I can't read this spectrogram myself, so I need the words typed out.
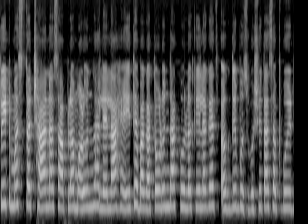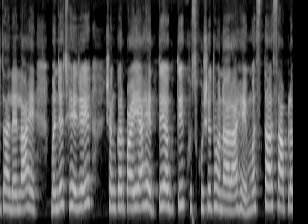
पीठ मस्त छान असं आपलं मळून झालेलं आहे. इथे बघा तोडून दाखवलं की लगेच अगदी भुसभुशीत असं पीठ झालेलं आहे. म्हणजेच हे जे शंकरपाळी आहेत ते अगदी खुसखुशीत होणार आहे. मस्त असं आपलं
